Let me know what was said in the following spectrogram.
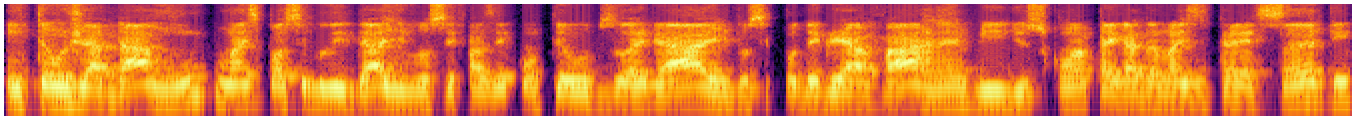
então já dá muito mais possibilidade de você fazer conteúdos legais, de você poder gravar né, vídeos com a pegada mais interessante.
